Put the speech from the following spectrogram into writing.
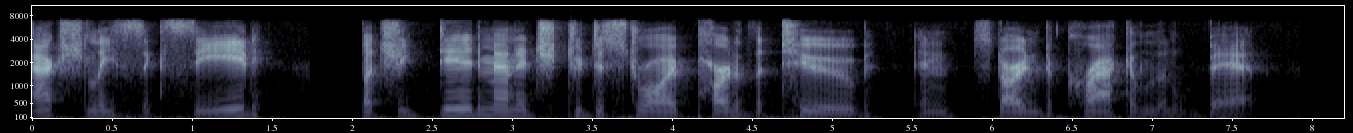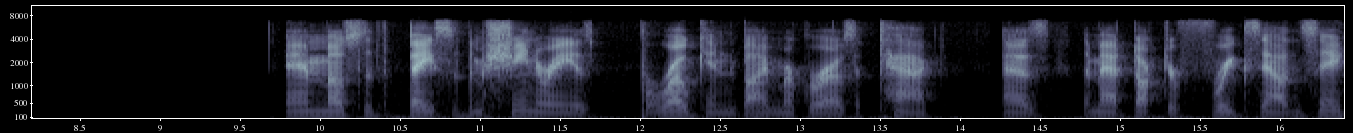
actually succeed, but she did manage to destroy part of the tube and starting to crack a little bit. And most of the base of the machinery is broken by Mirko's attack as the Mad Doctor freaks out and saying,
